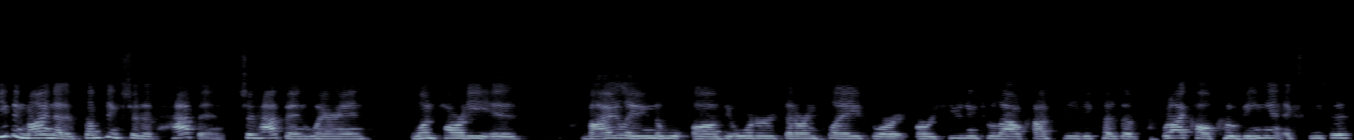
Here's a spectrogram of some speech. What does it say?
keep in mind that if something should have happened, should happen wherein one party is violating the uh, the orders that are in place or or refusing to allow custody because of what I call convenient excuses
